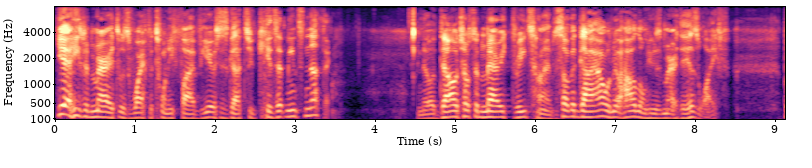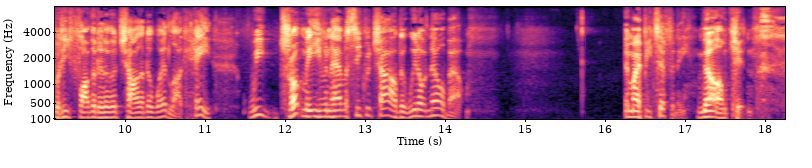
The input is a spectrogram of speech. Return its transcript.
Yeah, he's been married to his wife for 25 years. He's got two kids. That means nothing. You know, Donald Trump's been married three times. This other guy, I don't know how long he was married to his wife, but he fathered another child out of wedlock. Hey, we Trump may even have a secret child that we don't know about. It might be Tiffany. No, I'm kidding.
